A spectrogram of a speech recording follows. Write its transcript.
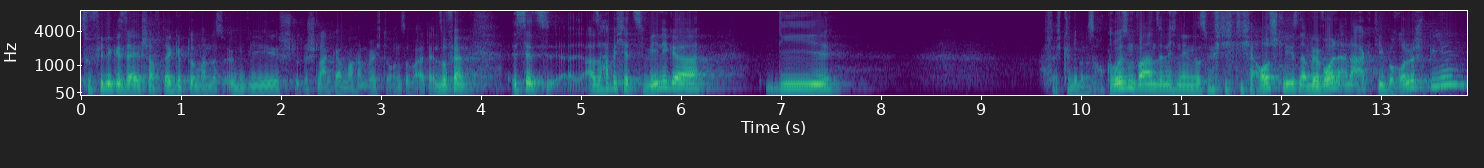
zu viele Gesellschafter gibt und man das irgendwie schlanker machen möchte und so weiter. Insofern ist jetzt, also habe ich jetzt weniger die, vielleicht könnte man das auch größenwahnsinnig nennen, das möchte ich nicht ausschließen, aber wir wollen eine aktive Rolle spielen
